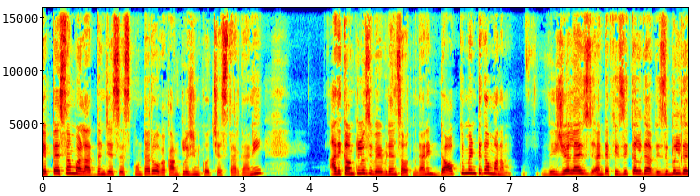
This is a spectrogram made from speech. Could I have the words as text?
చెప్పేస్తాం వాళ్ళు అర్థం చేసేసుకుంటారు ఒక కంక్లూజన్కి వచ్చేస్తారు కానీ అది కంక్లూజివ్ ఎవిడెన్స్ అవుతుంది. కానీ డాక్యుమెంట్గా మనం విజువలైజ్ అంటే ఫిజికల్గా విజిబుల్గా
